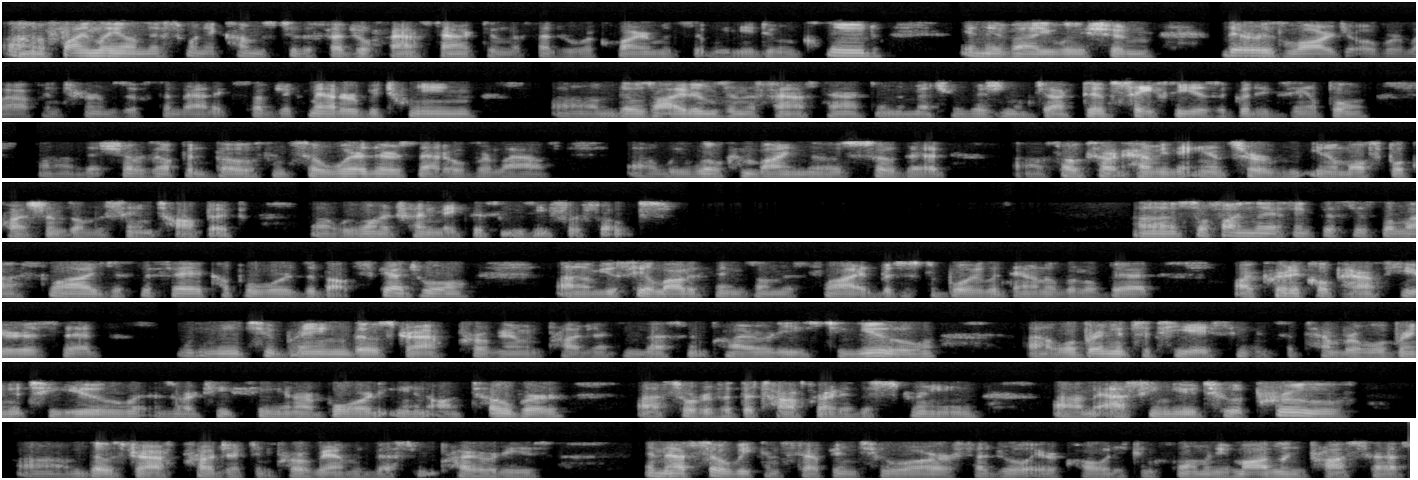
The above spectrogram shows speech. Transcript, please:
Uh, finally, on this, when it comes to the Federal FAST Act and the federal requirements that we need to include in the evaluation, there is large overlap in terms of thematic subject matter between um, those items in the FAST Act and the Metro Vision objective. Safety is a good example uh, that shows up in both. And so where there's that overlap, uh, we will combine those so that uh, folks aren't having to answer, you know, multiple questions on the same topic. Uh, we want to try and make this easy for folks. Uh, so finally, I think this is the last slide, just to say a couple words about schedule. Um, you'll see a lot of things on this slide, but just to boil it down a little bit, our critical path here is that we need to bring those draft program and project investment priorities to you. Uh, we'll bring it to TAC in September. We'll bring it to you as our TC and our board in October, uh, sort of at the top right of the screen, um, asking you to approve um, those draft project and program investment priorities. And that's so we can step into our federal air quality conformity modeling process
